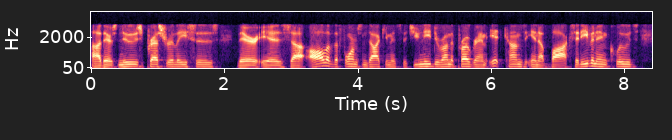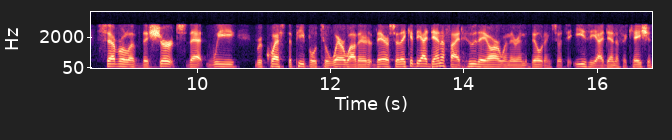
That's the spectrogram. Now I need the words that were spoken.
Uh, there's news press releases. There is uh, all of the forms and documents that you need to run the program. It comes in a box. It even includes several of the shirts that we request the people to wear while they're there so they could be identified who they are when they're in the building. So it's an easy identification.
